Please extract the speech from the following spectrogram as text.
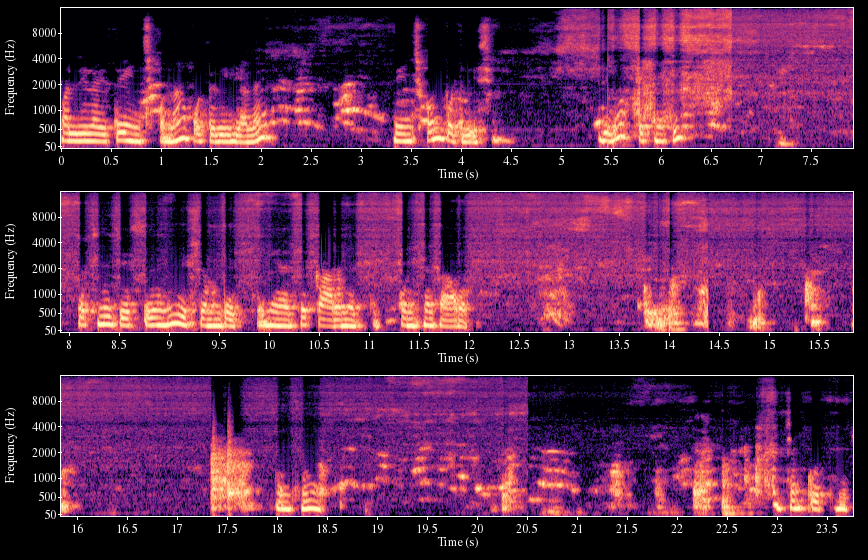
పల్లీలు అయితే వేయించుకున్న పొట్టు తీయాలి. వేయించుకొని పొట్టు తీసి ఇదిగో చట్నీకి. పచ్చిమిర్చి వేసుకుని ఇష్టం ఉంటే వేసుకుని నేనైతే కారం వేసుకుంటాను కొంచెం కారం. కొంచెం కొంచెం కొత్తిమీర.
